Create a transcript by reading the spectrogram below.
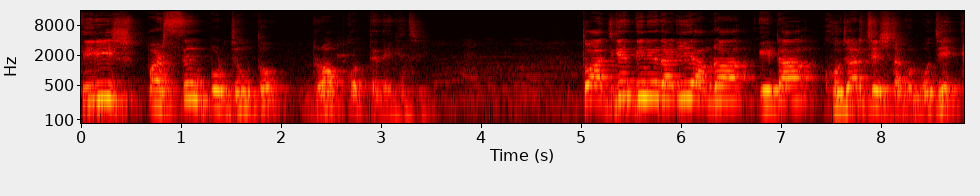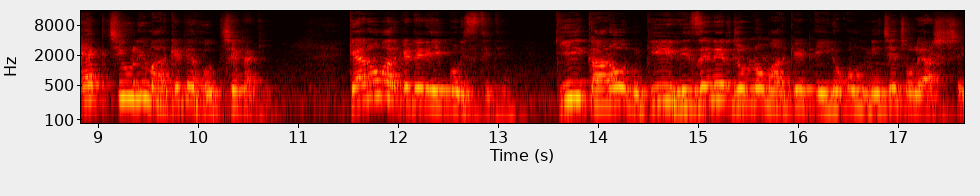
তিরিশ পার্সেন্ট পর্যন্ত ড্রপ করতে দেখেছি। তো আজকের দিনে দাঁড়িয়ে আমরা এটা খোঁজার চেষ্টা করব যে অ্যাকচুয়ালি মার্কেটে হচ্ছেটা কি? কেন মার্কেটের এই পরিস্থিতি? কি কারণ, কি রিজনের জন্য মার্কেট এইরকম নিচে চলে আসছে?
